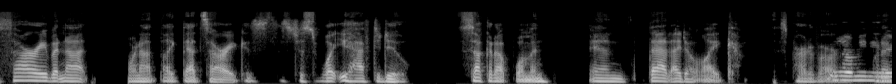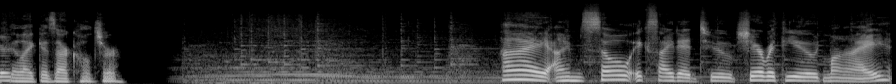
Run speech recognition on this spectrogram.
sorry, but not, we're not like that sorry because it's just what you have to do. Suck it up, woman. And that I don't like as part of our, no, what I feel like is our culture. Hi, I'm so excited to share with you my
